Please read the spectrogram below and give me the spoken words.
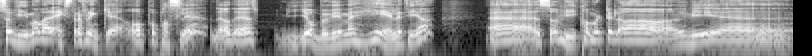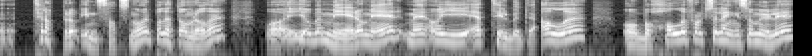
Så vi må være ekstra flinke og påpasselige. Og det jobber vi med hele tida. Eh, så vi kommer til å Vi trapper opp innsatsen vår på dette området og jobber mer og mer med å gi et tilbud til alle og beholde folk så lenge som mulig.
